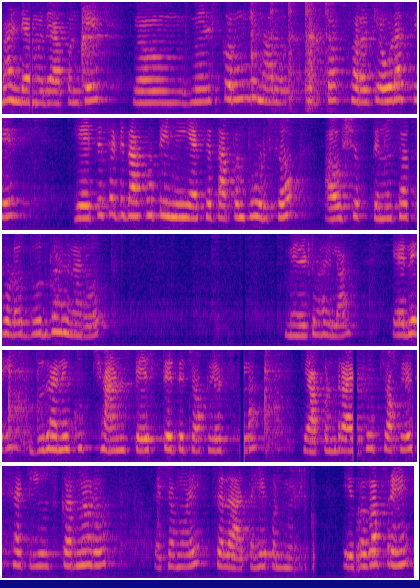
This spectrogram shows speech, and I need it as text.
भांड्यामध्ये आपण ते मेल्ट करून घेणार आहोत. फक्त फरक एवढाच आहे. याच्यासाठी दाखवते मी. याच्यात आपण थोडस आवश्यकतेनुसार थोडं दूध घालणार आहोत. मेल्ट व्हायला. याने दुधाने खूप छान टेस्ट येते चॉकलेट्सला हे आपण ड्रायफ्रूट चॉकलेटसाठी यूज करणार आहोत. त्याच्यामुळे चला आता हे पण मेल्ट करू. हे बघा फ्रेंड्स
